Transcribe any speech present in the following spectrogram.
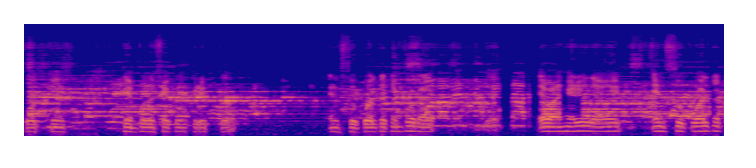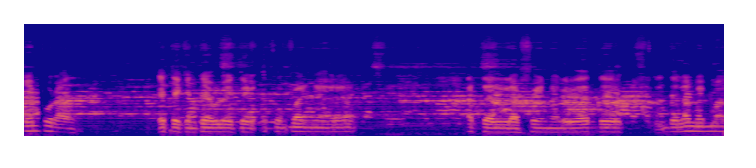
podcast Tiempo de ser con Cristo en su cuarta temporada. Evangelio de hoy en su cuarta temporada. Este quien te habla y te acompañará hasta la finalidad de, de la misma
